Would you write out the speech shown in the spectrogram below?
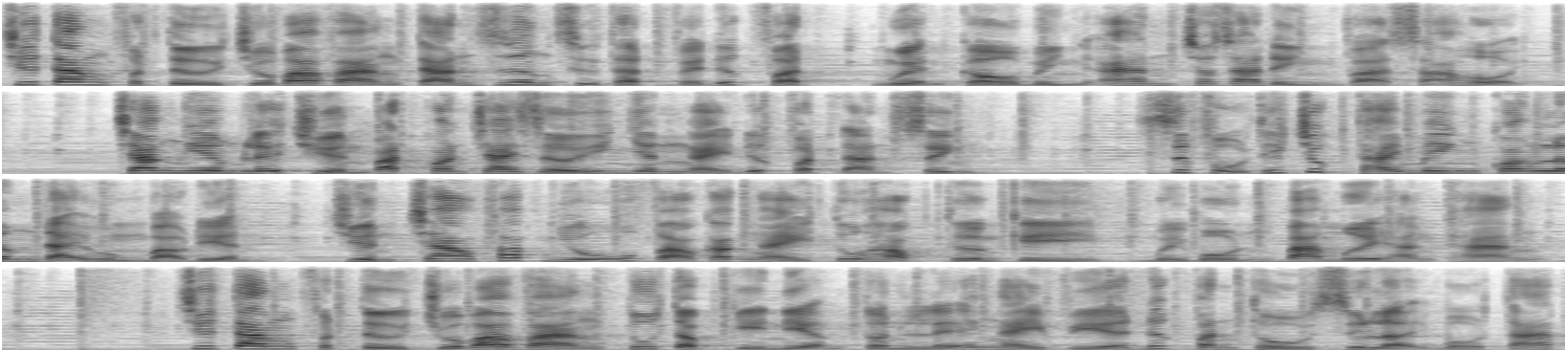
chư tăng Phật tử chùa Ba Vàng tán dương sự thật về Đức Phật, nguyện cầu bình an cho gia đình và xã hội. Trang nghiêm lễ truyền bát quan trai giới nhân ngày Đức Phật đản sinh. Sư phụ Thích Trúc Thái Minh Quang Lâm Đại Hùng Bảo Điện truyền trao pháp nhũ vào các ngày tu học thường kỳ 14-30 hàng tháng. Chư tăng Phật tử chùa Ba Vàng tu tập kỷ niệm tuần lễ ngày vía Đức Văn Thù Sư Lợi Bồ Tát.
